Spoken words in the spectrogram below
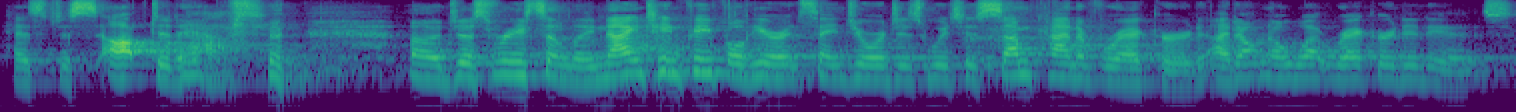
has just opted out uh, just recently. 19 people here at St. George's, which is some kind of record. I don't know what record it is,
